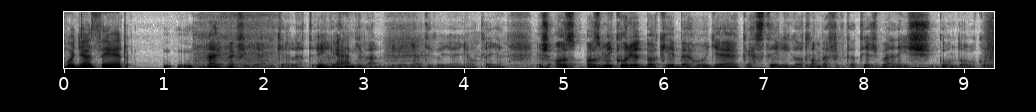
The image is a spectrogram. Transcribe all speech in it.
hogy azért rájuk megfigyelni kellett. Igen. igen. Nyilván igényelték, hogy anya ott legyen. És az, az mikor jött be a képbe, hogy elkezdtél ingatlan befektetésben is gondolkodni?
